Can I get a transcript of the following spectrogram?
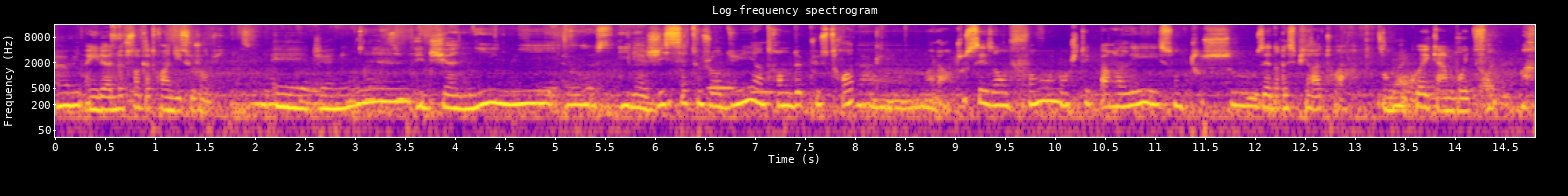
Ah oui. il est à 990 aujourd'hui. Et Gianni Et Gianni, lui, il est à J7 aujourd'hui, un 32 plus 3. Voilà, tous ces enfants dont je t'ai parlé, ils sont tous sous aide respiratoire. Donc beaucoup avec un bruit de fond.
